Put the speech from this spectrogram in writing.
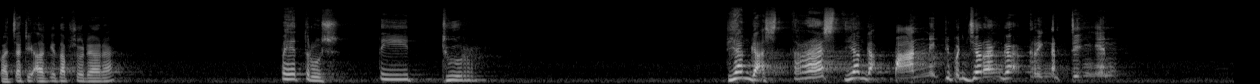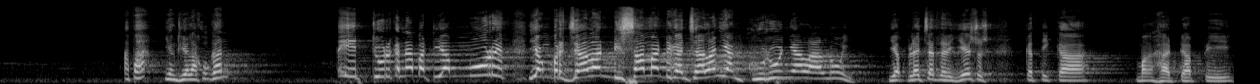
baca di Alkitab saudara. Petrus tidur. Dia nggak stres, dia nggak panik di penjara, nggak keringet dingin. Apa yang dia lakukan? Tidur, kenapa dia murid yang berjalan di sama dengan jalan yang gurunya lalui. Dia belajar dari Yesus ketika menghadapi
